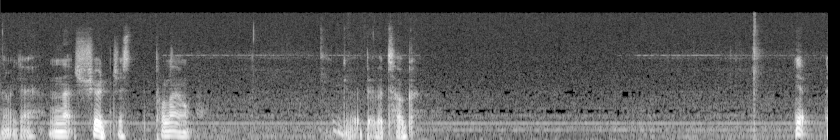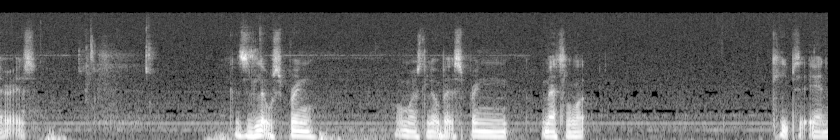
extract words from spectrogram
there we go. And that should just pull out. Give it a bit of a tug. Yep, there it is. Because there's a little spring, almost a little bit of spring metal that keeps it in.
